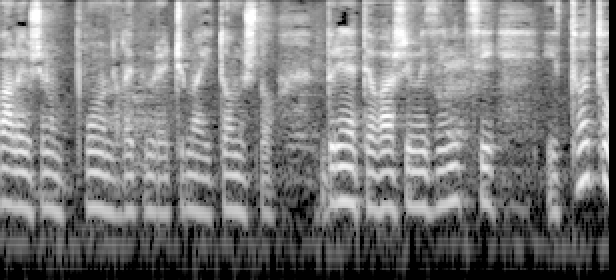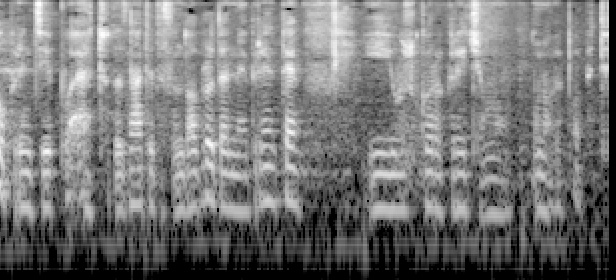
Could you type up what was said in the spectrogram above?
Hvala još jednom puno na lepim rečima i tome što brinete o vašoj mezimici. I to je to u principu. Eto, da znate da sam dobro, da ne brinete i uskoro krećemo u nove pobjede.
